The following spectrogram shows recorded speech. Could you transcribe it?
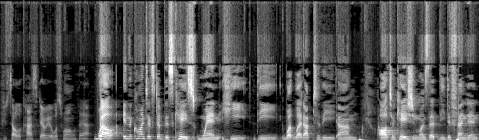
If you sell a car stereo, what's wrong with that? Well, in the context of this case, when he, the, what led up to the um, altercation was that the defendant,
